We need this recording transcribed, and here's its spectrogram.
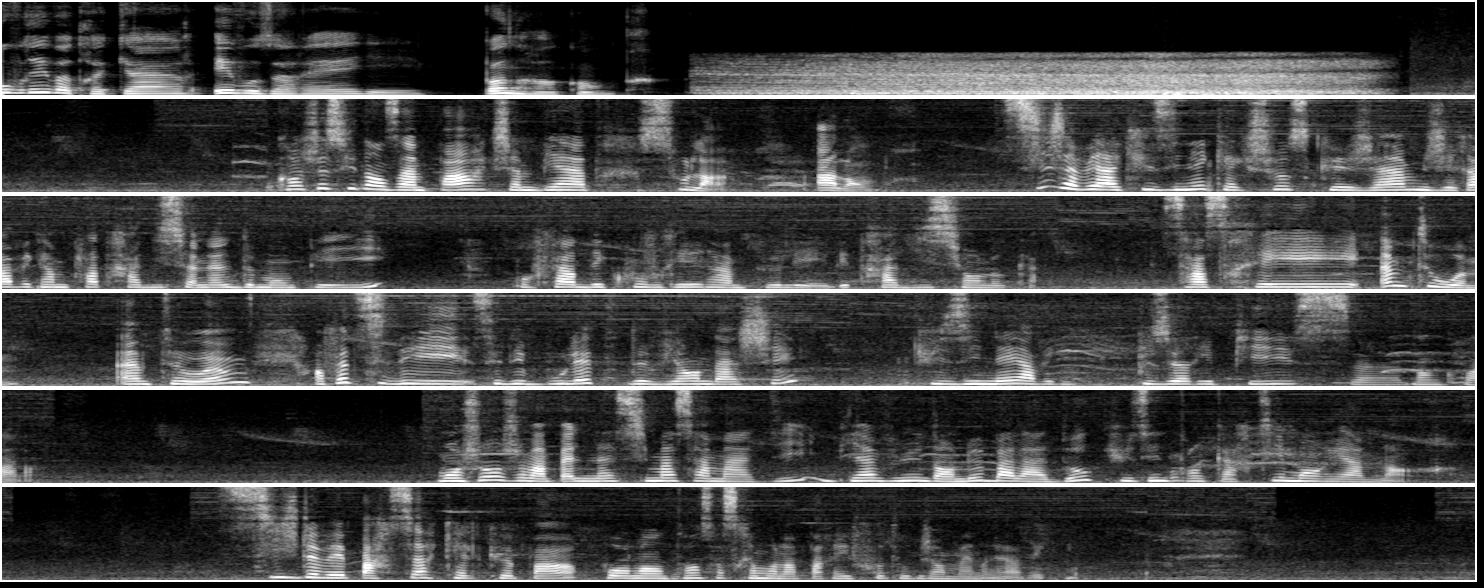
Ouvrez votre cœur et vos oreilles et bonne rencontre. Quand je suis dans un parc, j'aime bien être sous l'arbre, à l'ombre. Si j'avais à cuisiner quelque chose que j'aime, j'irais avec un plat traditionnel de mon pays pour faire découvrir un peu les, traditions locales. Ça serait mtuwum. Mtuwum, en fait, c'est des, c'est des boulettes de viande hachée cuisinées avec plusieurs épices. euh, donc voilà. Bonjour, je m'appelle Nassima Samadi. Bienvenue dans le balado Cuisine ton quartier Montréal-Nord. Si je devais partir quelque part pour longtemps, ça serait mon appareil photo que j'emmènerais avec moi.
